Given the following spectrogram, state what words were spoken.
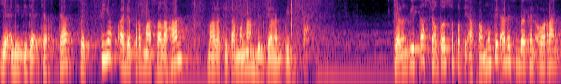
yakni tidak cerdas, setiap ada permasalahan malah kita mengambil jalan pintas. Jalan pintas contoh seperti apa? Mungkin ada sebagian orang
